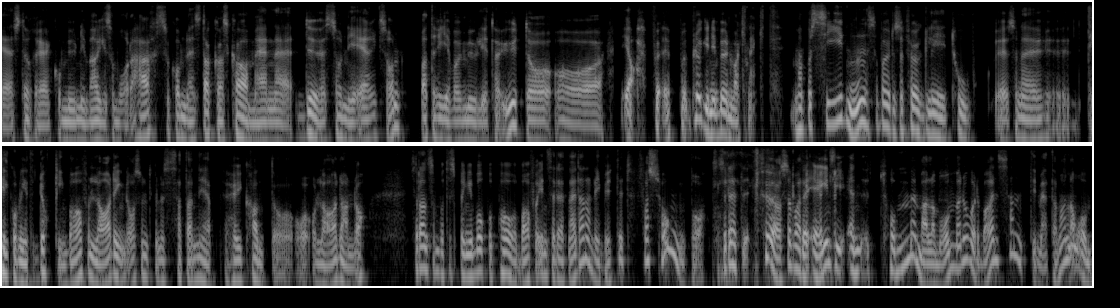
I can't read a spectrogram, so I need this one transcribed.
eh, større kommunene i bergensområdet her, så kom det en stakkars kar med en eh, død Sonny Eriksson batteriet var umulig å ta ut, og, og ja, pluggen i bunnen var knekt. Men på siden så var det selvfølgelig to eh, sånne eh, tilkoblinger til dokking bare for lading, da, sånn at du kunne sette den ned høykant og, og, og lade den. da. Så den som måtte springe bort på Power bare for å innse det, nei, den hadde de byttet fasong på. Så det, Før så var det egentlig en tomme mellomrom, men nå var det bare en centimeter mellomrom.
